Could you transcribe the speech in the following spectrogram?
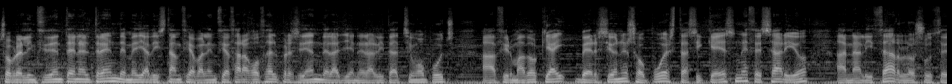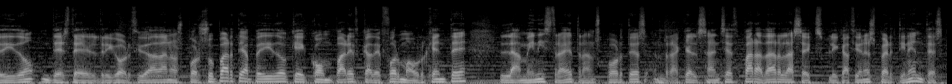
Sobre el incidente en el tren de media distancia Valencia-Zaragoza, el presidente de la Generalitat, Chimo Puig, ha afirmado que hay versiones opuestas y que es necesario analizar lo sucedido desde el rigor. Ciudadanos, por su parte, ha pedido que comparezca de forma urgente la ministra de Transportes, Raquel Sánchez, para dar las explicaciones pertinentes.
